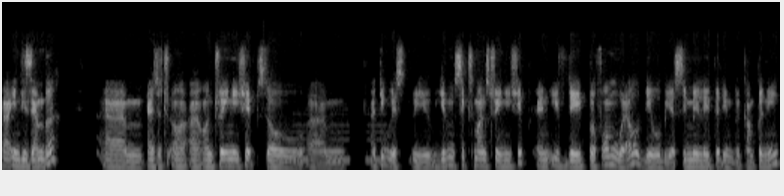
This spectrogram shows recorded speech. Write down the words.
uh, in December um, as a tr- uh, on traineeship. So um, I think we, we give them six months traineeship, and if they perform well, they will be assimilated in the company.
